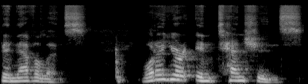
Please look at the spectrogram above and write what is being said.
benevolence. What are your intentions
